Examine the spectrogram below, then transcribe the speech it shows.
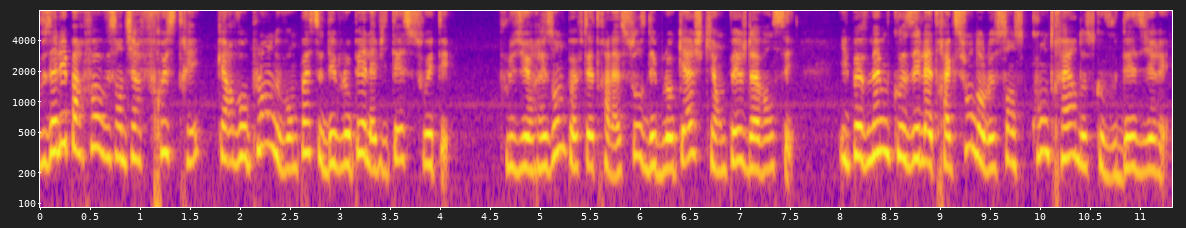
Vous allez parfois vous sentir frustré car vos plans ne vont pas se développer à la vitesse souhaitée. Plusieurs raisons peuvent être à la source des blocages qui empêchent d'avancer. Ils peuvent même causer l'attraction dans le sens contraire de ce que vous désirez.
